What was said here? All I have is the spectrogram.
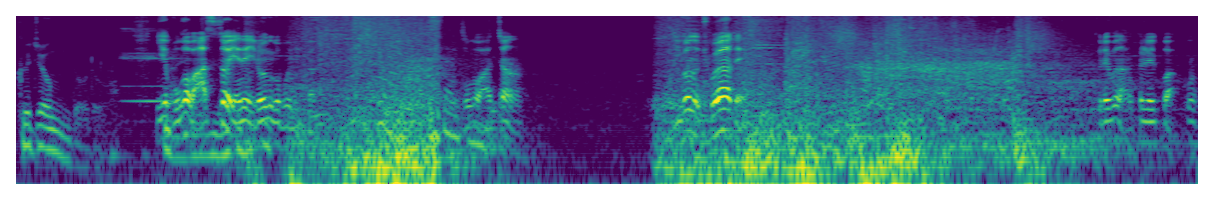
그 정도로. 이게 뭐가 왔어 얘네 이러는 거 보니까. 뭐가. 왔잖아. 이거는 줘야 돼. 그랩은 안 끌릴 것 같고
